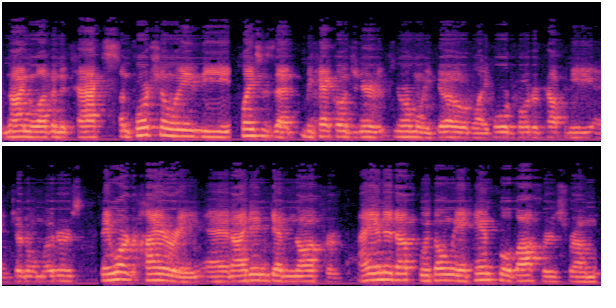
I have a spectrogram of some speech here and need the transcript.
9/11 attacks. Unfortunately, the places that mechanical engineers normally go, like Ford Motor Company and General Motors, they weren't hiring, and I didn't get an offer. I ended up with only a handful of offers from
